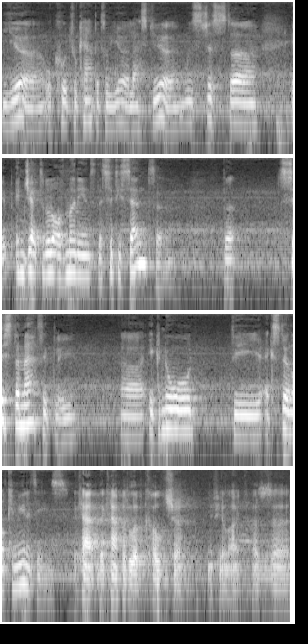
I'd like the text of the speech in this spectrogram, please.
year or cultural capital year last year was just uh, it injected a lot of money into the city centre, but systematically uh, ignored the external communities. The, cap- the capital of culture, if you like, has uh,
